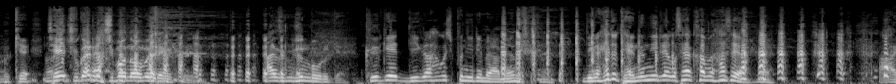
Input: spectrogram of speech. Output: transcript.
이렇게 제 주관을 집어넣으면 되겠군요. 안승준 모르게. 그게 네가 하고 싶은 일이라면, 네. 네가 해도 되는 일이라고 생각하면 하세요. 네. 아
